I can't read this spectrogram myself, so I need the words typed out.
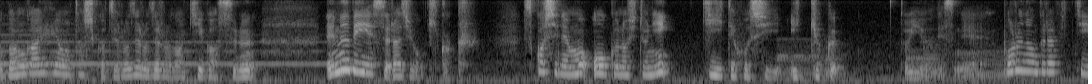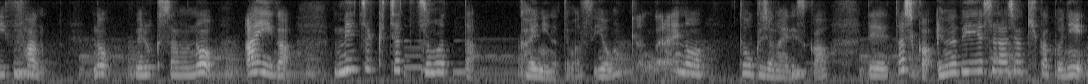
う番外編は確か000な気がする。MBS ラジオ企画。少しでも多くの人に聴いてほしい一曲というですねポルノグラフィティファンのメロクさんの愛がめちゃくちゃ詰まった回になってます。4分ぐらいのトークじゃないですか。で確か MBS ラジオ企画に、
